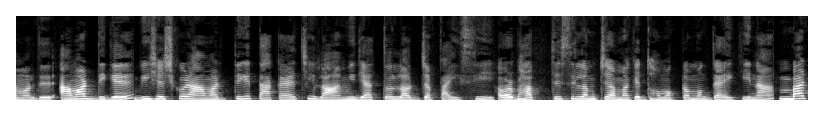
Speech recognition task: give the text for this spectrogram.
আমাদের, আমার দিকে, বিশেষ করে আমার দিকে তাকায় ছিল। আমি যত লজ্জা পাইছি। আবার ভাবতেছিলাম যে, আমাকে ধমক টমক দেয় কিনা? বাট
